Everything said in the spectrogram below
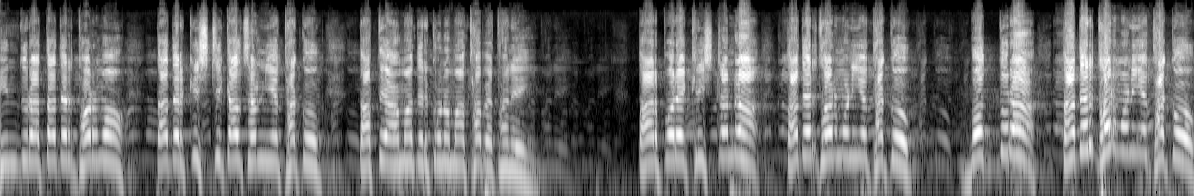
হিন্দুরা তাদের ধর্ম তাদের কৃষ্টি কালচার নিয়ে থাকুক। তাতে আমাদের কোনো মাথা ব্যথা নেই। তারপরে খ্রিস্টানরা তাদের ধর্ম নিয়ে থাকুক, বৌদ্ধরা তাদের ধর্ম নিয়ে থাকুক।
